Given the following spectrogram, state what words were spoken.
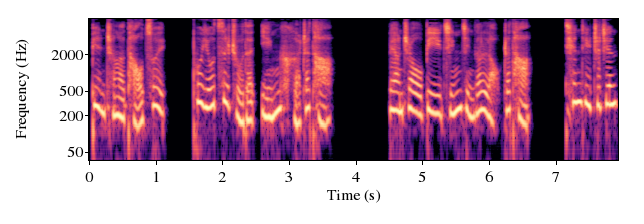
变成了陶醉，不由自主的迎合着他。两只藕臂紧紧的搂着他，天地之间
